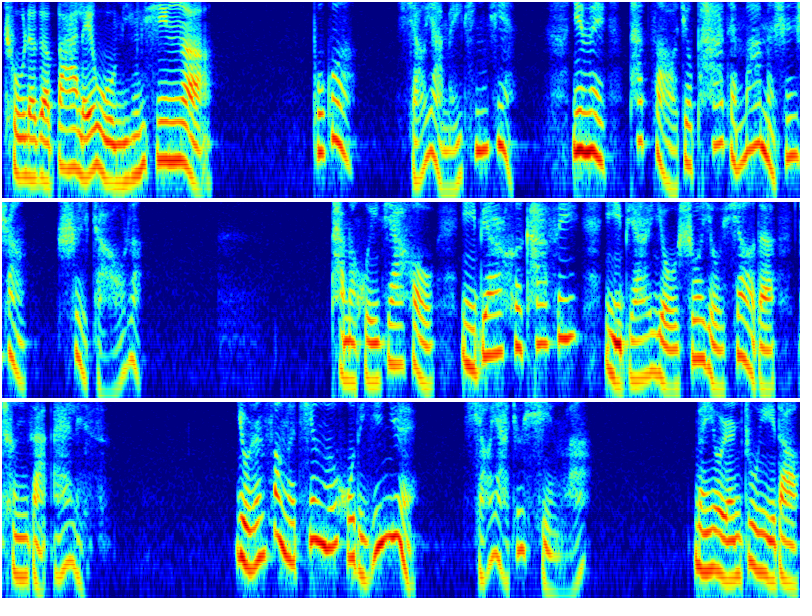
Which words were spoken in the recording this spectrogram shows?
出了个芭蕾舞明星啊！”不过小雅没听见，因为她早就趴在妈妈身上睡着了。他们回家后，一边喝咖啡，一边有说有笑的称赞爱丽丝。有人放了《天鹅湖》的音乐。小雅就醒了，没有人注意到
